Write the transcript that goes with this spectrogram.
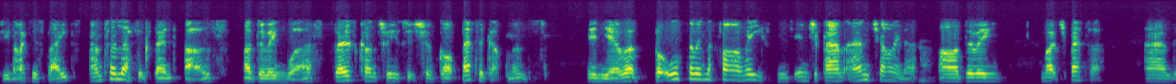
the United States, and to a less extent us, are doing worse. Those countries which have got better governments in Europe, but also in the Far East, in Japan and China, are doing much better. And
